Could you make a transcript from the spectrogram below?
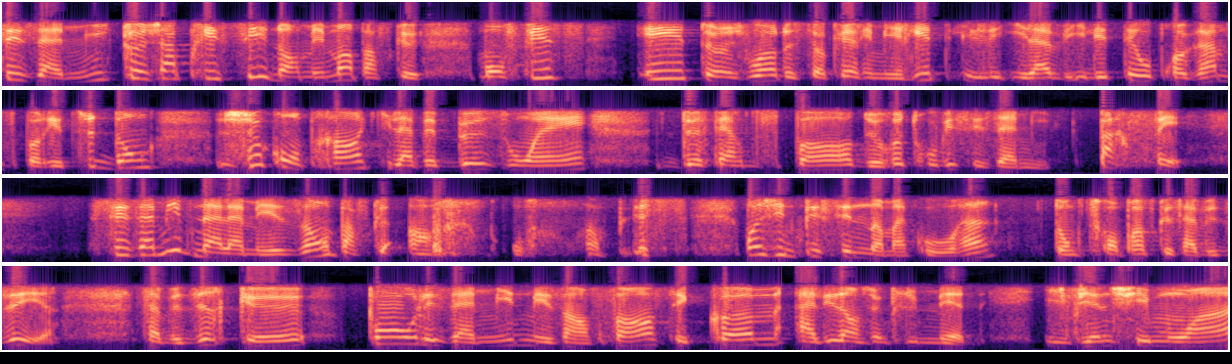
ses amis, que j'apprécie énormément parce que mon fils est un joueur de soccer émérite, il, il, était au programme sport-études, donc je comprends qu'il avait besoin de faire du sport, de retrouver ses amis. Parfait. Ses amis venaient à la maison parce que, en, en plus, moi j'ai une piscine dans ma cour, hein? donc tu comprends ce que ça veut dire. Ça veut dire que pour les amis de mes enfants, c'est comme aller dans un club med. Ils viennent chez moi,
